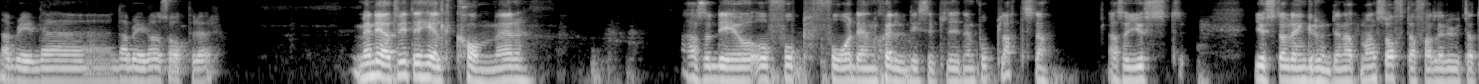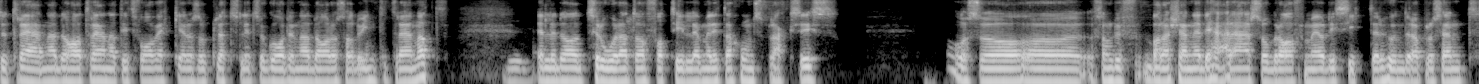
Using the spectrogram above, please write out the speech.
Da blir det, da blir det også opprør. Men det at vi ikke helt kommer, Altså det å, å få, få den selvdisiplinen på plass, da. Altså just, just av den grunden at man så ofte faller ut at du trener, du har trent i to veckor og så plutselig så går det noen dager, og så har du ikke tränat. Mm. Eller du tror at du har fått til en meditasjonspraksis. Og så som du bare kjenner det her er så bra for meg, og det sitter 100%.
